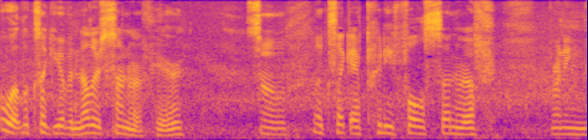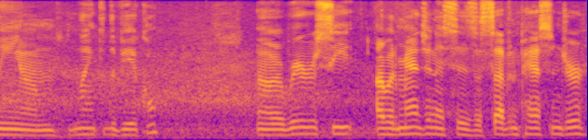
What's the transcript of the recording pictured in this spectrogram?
Oh, it looks like you have another sunroof here. So looks like a pretty full sunroof running the um, length of the vehicle. Uh, rear seat. I would imagine this is a seven passenger.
